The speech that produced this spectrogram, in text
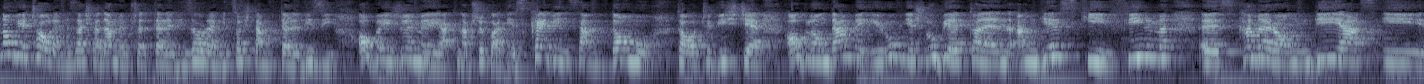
No wieczorem zasiadamy przed telewizorem i coś tam w telewizji obejrzymy, jak na przykład jest Kevin sam w domu, to oczywiście oglądamy i również lubię ten angielski film e, z Cameron Diaz i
